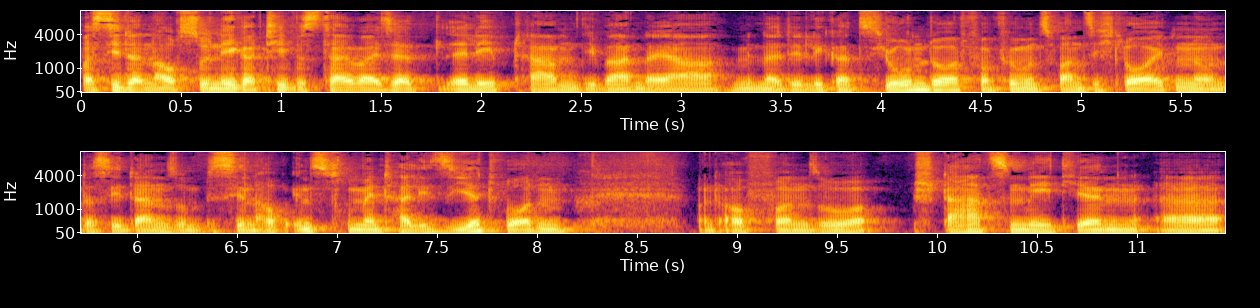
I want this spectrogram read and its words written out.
was die dann auch so Negatives teilweise erlebt haben, die waren da ja mit einer Delegation dort von 25 Leuten und dass sie dann so ein bisschen auch instrumentalisiert wurden und auch von so Staatsmedien, äh,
